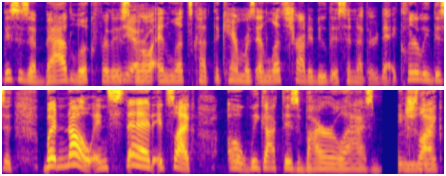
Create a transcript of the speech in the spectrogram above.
This is a bad look for this Yeah. girl, and let's cut the cameras and let's try to do this another day. Clearly, this is, but no, instead, it's like, Oh, we got this viral ass bitch, like,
